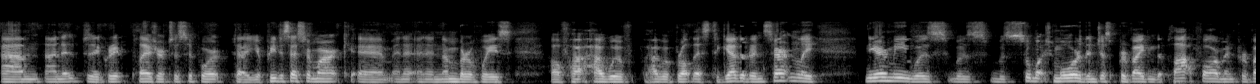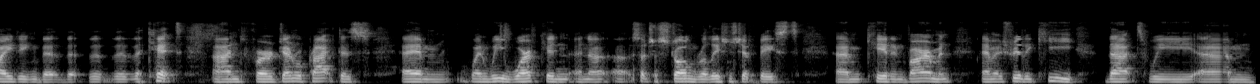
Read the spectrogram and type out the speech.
um, and it's a great pleasure to support uh, your predecessor, Mark, um, in, a, in, a, number of ways of how, we've how we've brought this together. And certainly, near me was was was so much more than just providing the platform and providing the the the, the kit. And for general practice um, when we work in, in a, a, such a strong relationship based um, care environment um, it's really key that we um,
